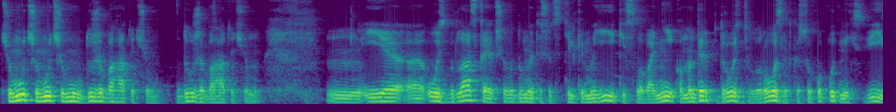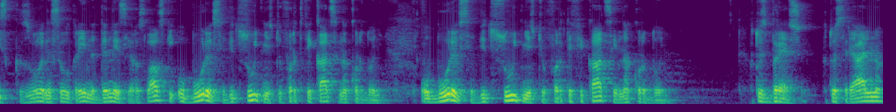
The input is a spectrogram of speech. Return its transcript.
чому, чому, чому? Дуже багато чому. Дуже багато чому. І е, ось, будь ласка, якщо ви думаєте, що це тільки мої якісь слова, ні, командир підрозділу розвідки сухопутних військ Збройних сил України Денис Ярославський обурився відсутністю фортифікацій на кордоні. Обурився відсутністю фортифікацій на кордоні. хтось бреше, хтось реально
